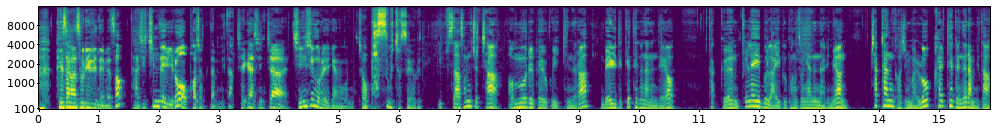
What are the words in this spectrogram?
괴상한 소리를 내면서 다시 침대 위로 엎어졌답니다. 제가 진짜 진심으로 얘기하는 건데 저 파스 붙였어요. 그 입사 3주차 업무를 배우고 익히느라 매일 늦게 퇴근하는데요. 가끔 플레이브 라이브 방송이 하는 날이면 착한 거짓말로 칼퇴근을 합니다.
